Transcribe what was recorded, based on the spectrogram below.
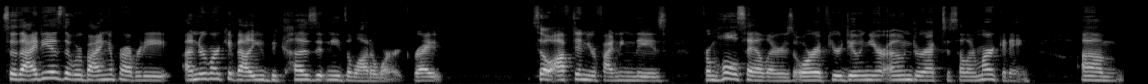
so the idea is that we're buying a property under market value because it needs a lot of work, right? So often you're finding these from wholesalers, or if you're doing your own direct to seller marketing, um,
